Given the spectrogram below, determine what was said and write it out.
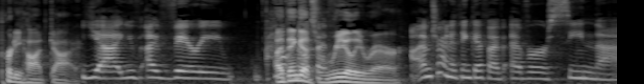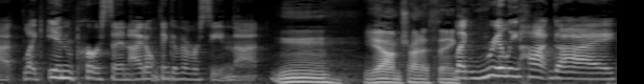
pretty hot guy. Yeah, you've. I very. I don't think that's really rare. I'm trying to think if I've ever seen that, like in person. I don't think I've ever seen that. Mm, yeah, I'm trying to think. Like really hot guy,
